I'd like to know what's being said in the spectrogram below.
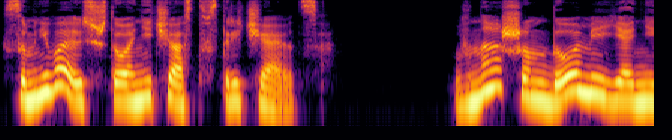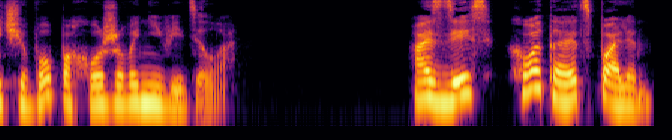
Сомневаюсь, что они часто встречаются. В нашем доме я ничего похожего не видела. А здесь хватает спален.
